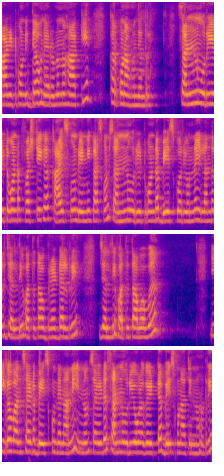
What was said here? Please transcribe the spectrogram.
ಮಾಡಿ ಇಟ್ಕೊಂಡಿದ್ದೆ ಅವನ್ನ ಎರಡೂ ಹಾಕಿ ಕರ್ಕೊಂಡು ಬಂದೇನು ರೀ ಸಣ್ಣ ಉರಿ ಇಟ್ಕೊಂಡ ಫಸ್ಟಿಗೆ ಕಾಯಿಸ್ಕೊಂಡು, ಎಣ್ಣೆ ಕಾಯಿಸ್ಕೊಂಡು ಸಣ್ಣ ಉರಿ ಇಟ್ಕೊಂಡ ಬೇಯಿಸ್ಕೋರಿ ಇವನ್ನ ಇಲ್ಲಾಂದ್ರೆ ಜಲ್ದಿ ಹೊತ್ತತಾವ ಬ್ರೆಡ್ ಅಲ್ರಿ, ಜಲ್ದಿ ಹೊತ್ತತಾವ ಈಗ ಒಂದು ಸೈಡ್ ಬೇಯಿಸ್ಕೊಂಡೆ ನಾನು, ಇನ್ನೊಂದು ಸೈಡ್ ಸಣ್ಣ ಉರಿ ಒಳಗೆ ಇಟ್ಟು ಬೇಯಿಸ್ಕೊಳತ್ತೀನಿ ನೋಡ್ರಿ.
